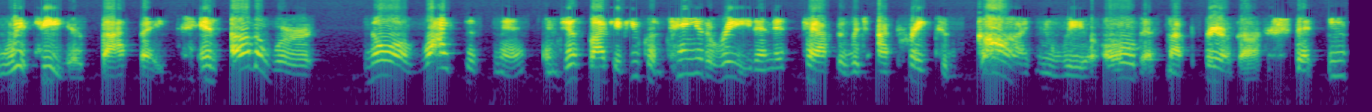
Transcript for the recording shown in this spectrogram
which is by faith. In other words, Noah's righteousness, and just like if you continue to read in this chapter, which I pray to God you will. Oh, that's my prayer, God, that each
